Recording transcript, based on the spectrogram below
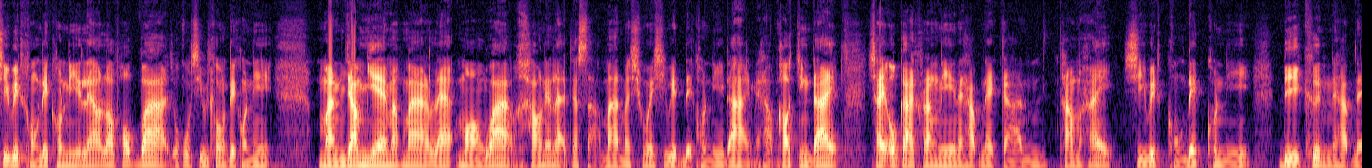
ชีวิตของเด็กคนนี้แล้วเราพบว่าโอ้โหชีวิตของเด็กคนนี้ มันย่ำแย่มากๆ และมองว่าเขาเนี่ยแหละจะสามารถมาช่วยชีวิตเด็กคนนี้ได้นะครับเขาจึงได้ใช้โอกาสครั้งนี้นะครับในการทำให้ชีวิตของเด็กคนนี้ดีขึ้นนะครับใน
